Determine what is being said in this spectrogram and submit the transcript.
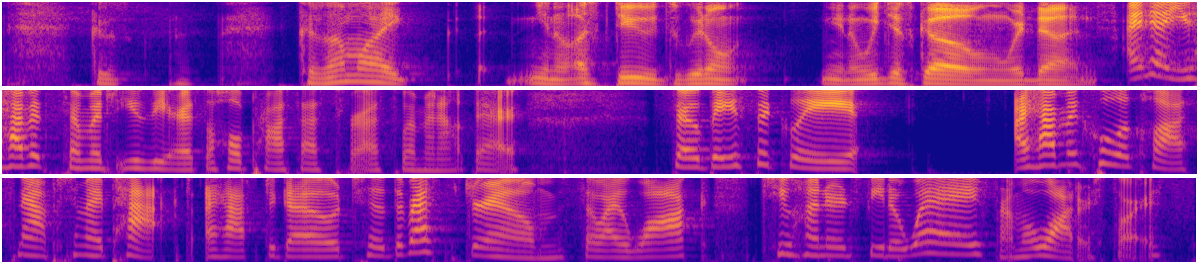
because Because I'm like, you know, us dudes, we don't, you know, we just go and we're done. I know you have it so much easier. It's a whole process for us women out there. So basically, I have my Kula cloth snapped to my pack. I have to go to the restroom. So I walk 200 feet away from a water source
